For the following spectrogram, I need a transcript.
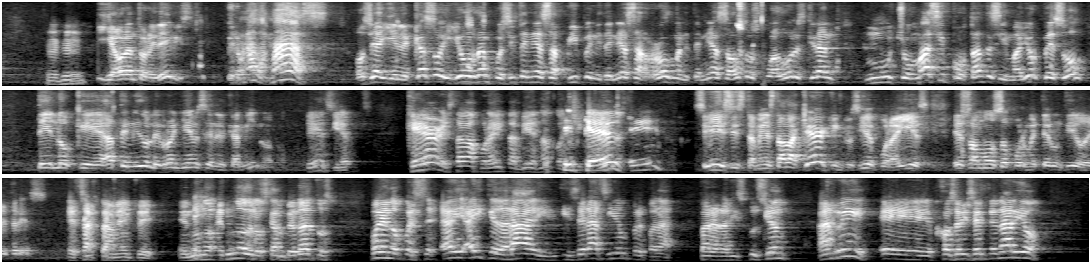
y ahora Anthony Davis. Pero nada más. O sea, y en el caso de Jordan, pues sí tenías a Pippen y tenías a Rodman y tenías a otros jugadores que eran mucho más importantes y mayor peso de lo que ha tenido LeBron James en el camino, ¿no? Sí, es cierto. Kerr estaba por ahí también, ¿no? sí, Kerr, sí. Sí, sí, también estaba Kerr, que inclusive por ahí es, es famoso por meter un tiro de tres. Exactamente, en uno, de los campeonatos. Bueno, pues eh, ahí, ahí quedará y, será siempre para, para la discusión. Henry, eh, José Bicentenario,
